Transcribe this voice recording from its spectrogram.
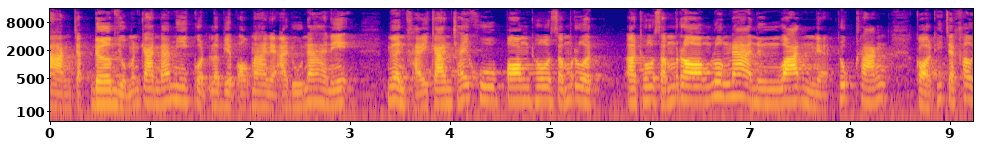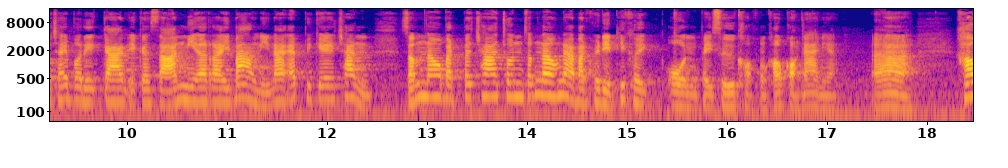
ต่างจากเดิมอยู่เหมือนกันนะมีกฎระเบียบออกมาเนี่ยอะดูหน้านี้ เงื่อนไขการใช้คูปองโทรสำรวจ โทรสำรองล่วงหน้า 1 วันเนี่ยทุกครั้งก่อนที่จะเข้าใช้บริการเอกสารมีอะไรบ้างนี่หน้าแอปพลิเคชันสำเนาบัตรประชาชนสำเนาหน้าบัตรเครดิตที่เคยโอนไปซื้อของของเขาก่อนหน้านี้อ่าเข้า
